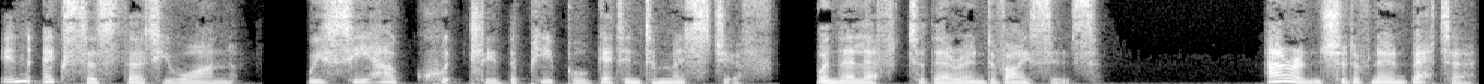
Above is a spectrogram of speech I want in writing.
In Exodus 31, we see how quickly the people get into mischief when they're left to their own devices. Aaron should have known better.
